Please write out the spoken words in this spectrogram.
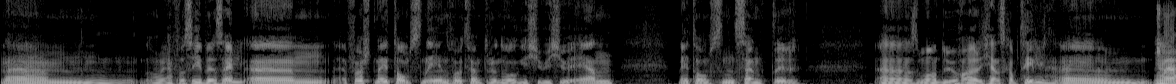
Um, om jeg får si det selv. Um, først Nate Thompson inn for et femterundevalg i 2021. Nate Thompson senter, uh, som du har kjennskap til. Um, Ja.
